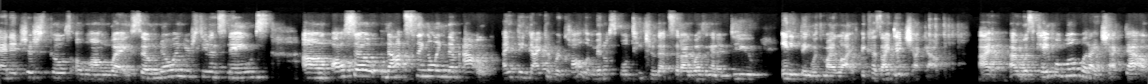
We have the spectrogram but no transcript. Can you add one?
and it just goes a long way. So knowing your students' names, um, also not singling them out. I think I could recall a middle school teacher that said I wasn't gonna do anything with my life because I did check out. I, I was capable, but I checked out.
